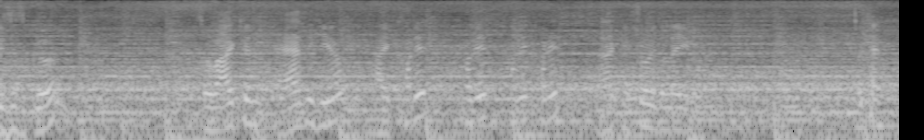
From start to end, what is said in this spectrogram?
this is good. So I can add it here, I cut it, cut it, cut it, cut it, and I can show you the label. Okay.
